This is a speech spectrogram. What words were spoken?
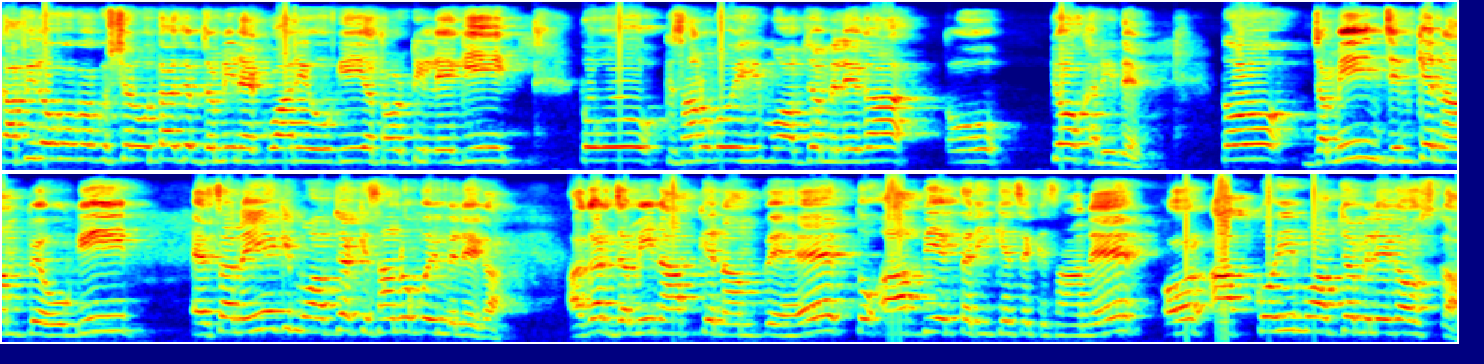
काफ़ी लोगों का क्वेश्चन होता है, जब ज़मीन एक्वारी होगी अथॉरिटी लेगी तो किसानों को ही मुआवजा मिलेगा तो क्यों खरीदे? तो ज़मीन जिनके नाम पे होगी ऐसा नहीं है कि मुआवजा किसानों को ही मिलेगा। अगर ज़मीन आपके नाम पे है तो आप भी एक तरीके से किसान है और आपको ही मुआवजा मिलेगा उसका।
